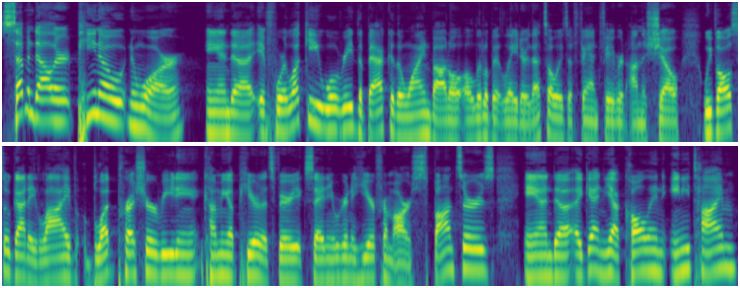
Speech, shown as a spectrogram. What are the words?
$7 Pinot Noir and uh, if we're lucky, we'll read the back of the wine bottle a little bit later. That's always a fan favorite on the show. We've also got a live blood pressure reading coming up here. That's very exciting. We're going to hear from our sponsors. And uh, again, yeah, call in anytime.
